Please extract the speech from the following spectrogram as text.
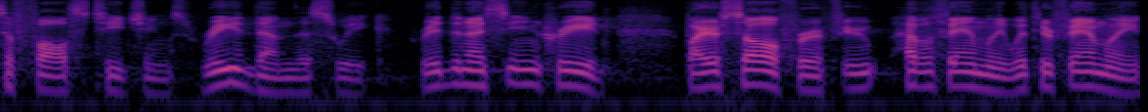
to false teachings. Read them this week. Read the Nicene Creed by yourself or if you have a family, with your family.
